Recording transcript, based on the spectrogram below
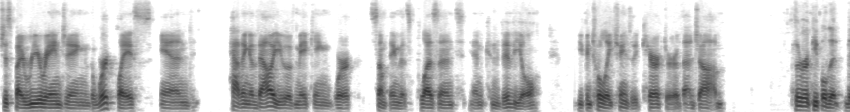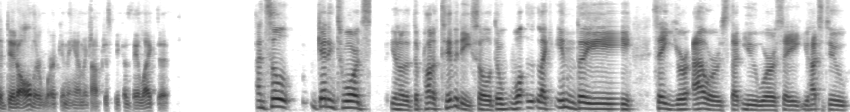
just by rearranging the workplace and having a value of making work something that's pleasant and convivial you can totally change the character of that job there were people that that did all their work in the hammock shop just because they liked it. And so getting towards you know the, the productivity so the what like in the say your hours that you were say you had to do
